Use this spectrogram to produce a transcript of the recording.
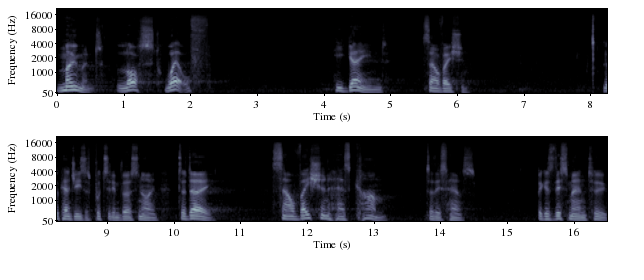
moment lost wealth, he gained salvation. Look how Jesus puts it in verse 9. Today, salvation has come to this house because this man too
